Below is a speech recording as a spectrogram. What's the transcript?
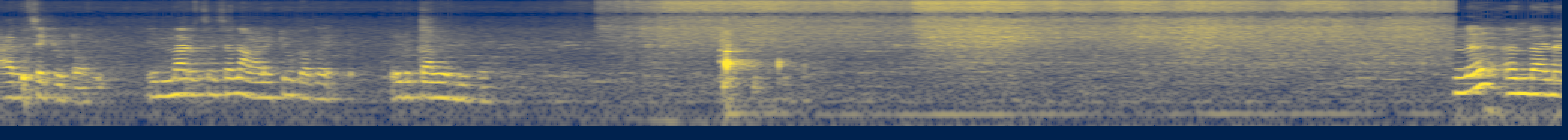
അരച്ചേക്കും കേട്ടോ ഇന്ന് അരച്ചാൽ നാളേക്ക് ഉപക എടുക്കാൻ വേണ്ടിയിട്ട് ഇന്ന് എന്താണ്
